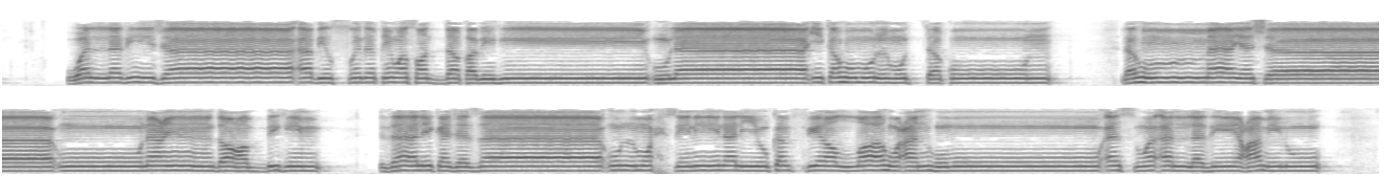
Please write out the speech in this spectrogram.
والذي جاء بالصدق وصدق به أولئك هم المتقون لهم ما يشاءون عند ربهم ذلك جزاء المحسنين ليكفر الله عنهم أسوأ الذي عملوا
